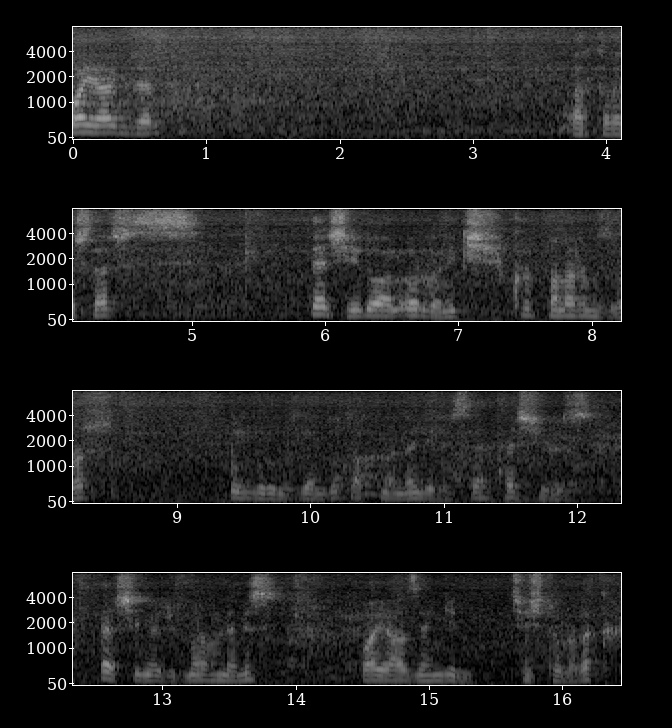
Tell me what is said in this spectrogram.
Bayağı güzel arkadaşlar her şey doğal organik kurutmalarımız var. Bulgurumuzdan tut aklına ne gelirse her şeyimiz her şey mevcut. Mahallemiz bayağı zengin çeşit olarak.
